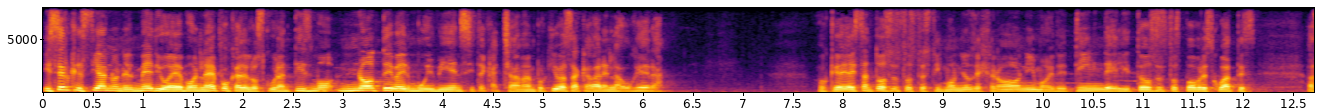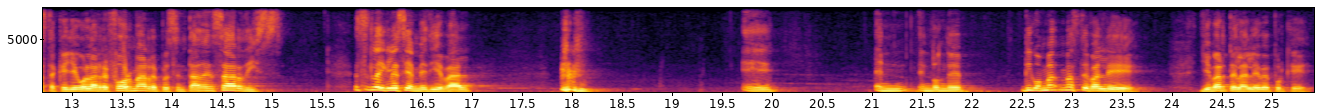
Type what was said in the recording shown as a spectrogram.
Y ser cristiano en el medioevo, en la época del oscurantismo, no te iba a ir muy bien si te cachaban, porque ibas a acabar en la hoguera. ¿Ok? Ahí están todos estos testimonios de Jerónimo y de Tyndale y todos estos pobres cuates. hasta que llegó la reforma representada en Sardis. Esta es la iglesia medieval eh, en, donde, digo, más, te vale llevarte la leve porque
